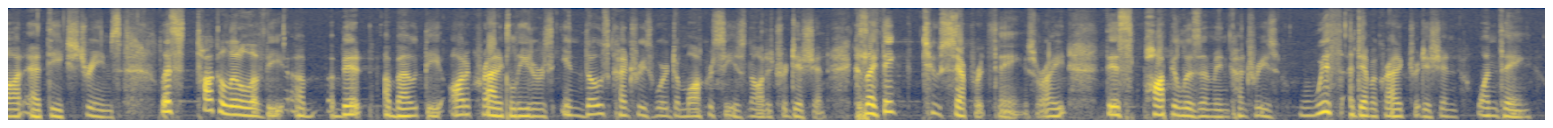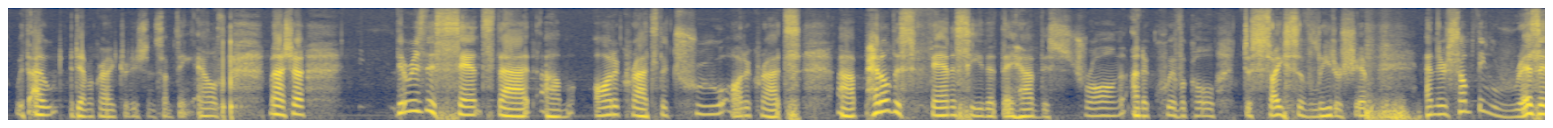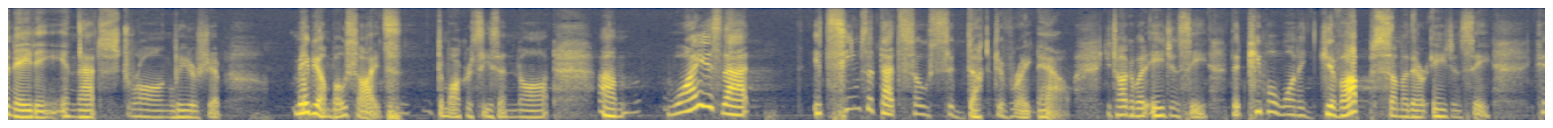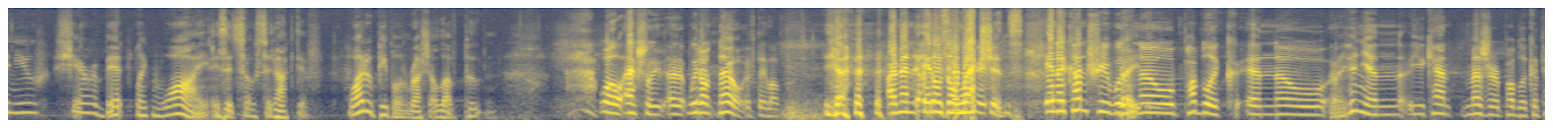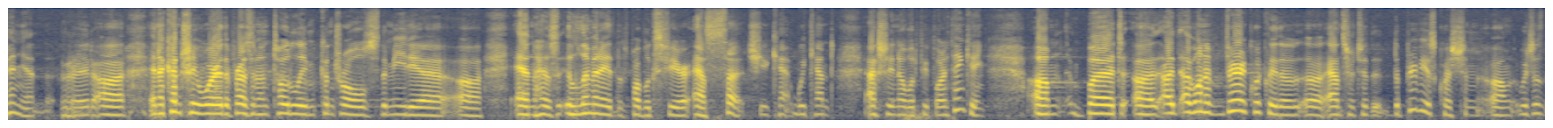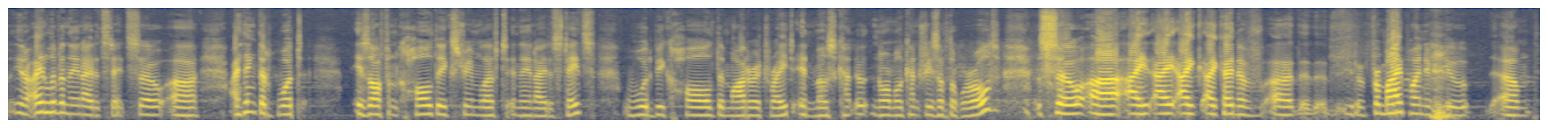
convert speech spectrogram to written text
not at the extremes. Let's talk a little of the uh, a bit about the autocratic leaders in those countries where democracy is not a tradition, because I think two separate things, right? This populism in countries with a democratic tradition, one thing, without a democratic tradition, something else. Masha, there is this sense that um, autocrats, the true autocrats, uh, peddle this fantasy that they have this strong, unequivocal, decisive leadership. And there's something resonating in that strong leadership, maybe on both sides, democracies and not. Um, why is that? It seems that that's so seductive right now. You talk about agency, that people want to give up some of their agency. Can you share a bit, like, why is it so seductive? Why do people in Russia love Putin? Well, actually, uh, we don't know if they love Putin. Yeah. I mean, in those country, elections. In a country with Right. no public and no Right. opinion, you can't measure public opinion, Right. right? Uh, in a country where the president totally controls the media uh, and has eliminated the public sphere as such, you can't. We can't actually know what people are thinking. Um, but uh, I, I want to very quickly, though, uh, answer to the, the previous question, um, which is, you know, I live in the United States, so uh, I think that what is often called the extreme left in the United States would be called the moderate right in most normal countries of the world. So uh, I, I, I, kind of, uh, you know, from my point of view, um,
